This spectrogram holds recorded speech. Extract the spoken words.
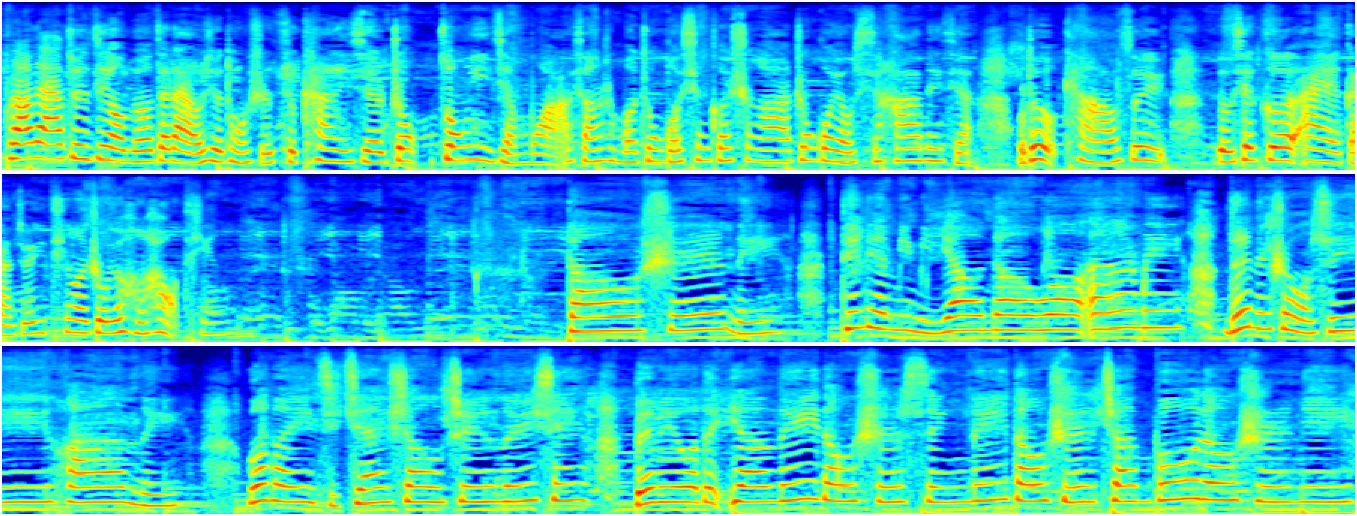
不知道大家最近有没有在打游戏的同时去看一些综综艺节目啊？像什么《中国新歌声》啊、《中国有嘻哈》那些，我都有看啊。所以有些歌，哎，感觉一听了之后就很好听。都是你，甜甜蜜蜜要到我耳鸣，对你说我喜欢你，我们一起牵手去旅行，baby 我的眼里都是，心里都是，全部都是你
